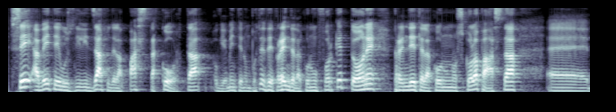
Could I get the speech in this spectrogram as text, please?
Se avete utilizzato della pasta corta, ovviamente non potete prenderla con un forchettone, prendetela con uno scolapasta, eh,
